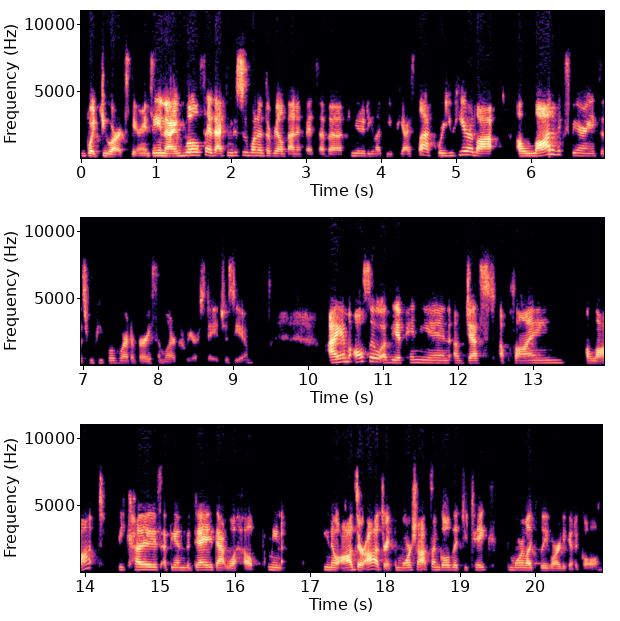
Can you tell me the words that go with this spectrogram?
what you are experiencing and i will say that i think this is one of the real benefits of a community like New PI Slack where you hear a lot a lot of experiences from people who are at a very similar career stage as you I am also of the opinion of just applying a lot because at the end of the day, that will help. I mean, you know, odds are odds, right? The more shots on goal that you take, the more likely you are to get a goal.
